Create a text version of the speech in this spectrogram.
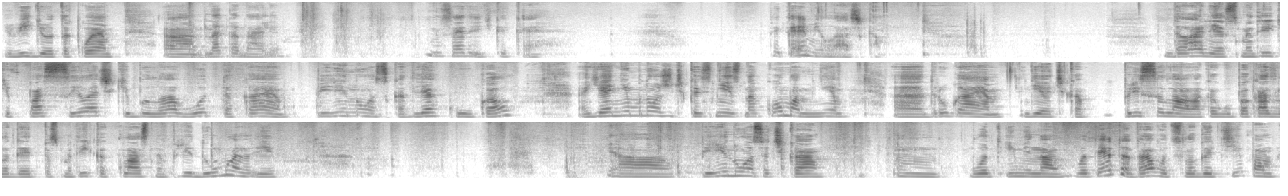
видео такое э, на канале. Ну, смотрите, какая. Такая милашка. Далее, смотрите, в посылочке была вот такая переноска для кукол. Я немножечко с ней знакома. Мне э, другая девочка присылала, как бы показывала, говорит, посмотри, как классно придумали. Э, переносочка вот именно вот это, да, вот с логотипом.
